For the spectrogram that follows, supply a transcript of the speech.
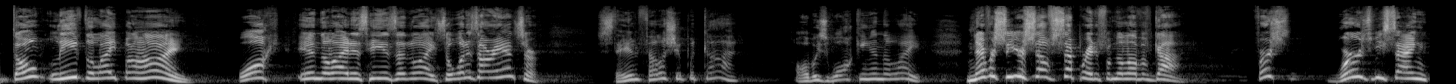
Don't leave the light behind. Walk in the light as He is in the light. So, what is our answer? Stay in fellowship with God, always walking in the light. Never see yourself separated from the love of God. First, words we sang,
